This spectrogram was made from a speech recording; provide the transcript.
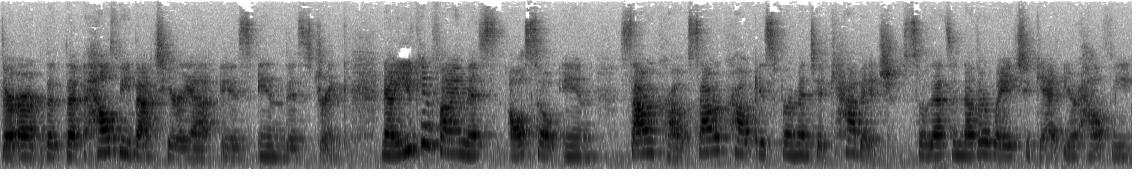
there are the, the healthy bacteria is in this drink. Now you can find this also in sauerkraut. Sauerkraut is fermented cabbage, so that's another way to get your healthy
